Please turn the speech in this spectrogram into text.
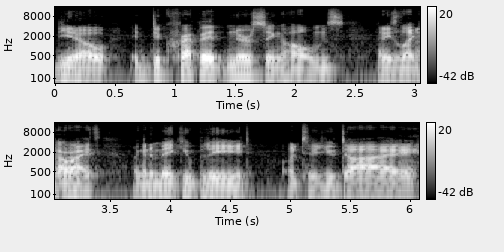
you know, decrepit nursing homes, and he's like, "All Uh-huh. right, I'm gonna make you bleed until you die."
